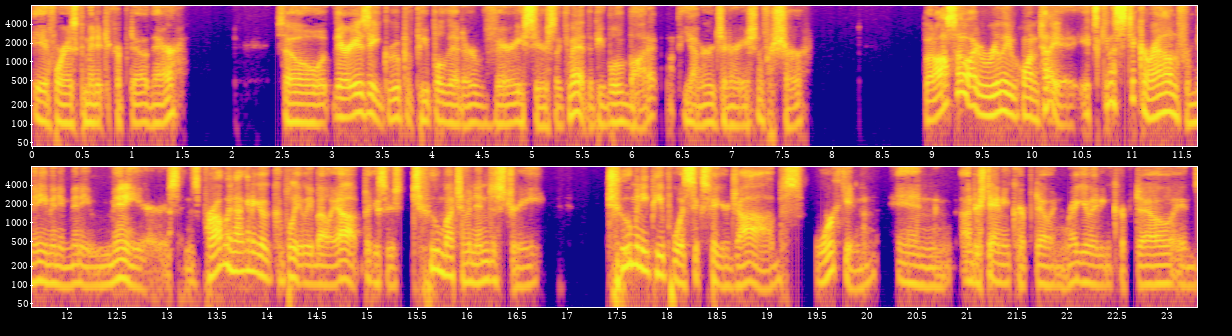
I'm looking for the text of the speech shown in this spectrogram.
if we're as committed to crypto there. So there is a group of people that are very seriously committed. The people who bought it, the younger generation for sure. But also, I really want to tell you, it's going to stick around for many, many, many, many years. And it's probably not going to go completely belly up because there's too much of an industry, too many people with six figure jobs working in understanding crypto and regulating crypto and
